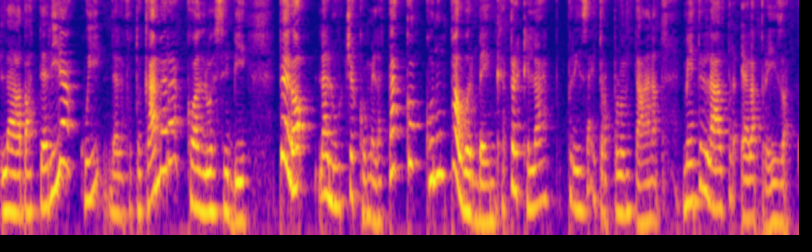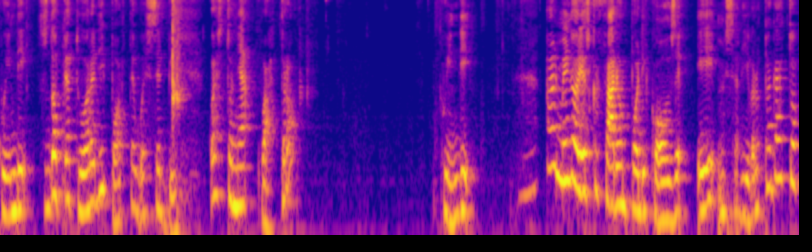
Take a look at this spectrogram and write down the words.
la, batteria qui della fotocamera con l'usb però la luce come l'attacco? Con un power bank perché la presa è troppo lontana mentre l'altra è alla presa quindi sdoppiatore di porte usb questo ne ha 4 quindi almeno riesco a fare un po' di cose e mi serviva l'ho pagato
